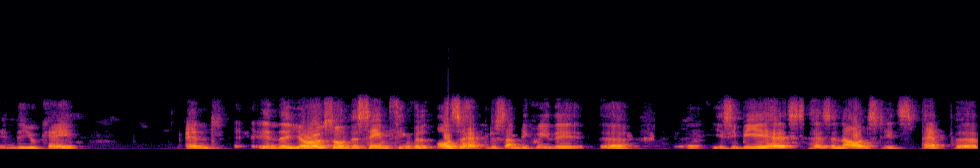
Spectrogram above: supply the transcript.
in the UK, and in the eurozone, the same thing will also happen to some degree. The uh, ECB has has announced its PEPP uh,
